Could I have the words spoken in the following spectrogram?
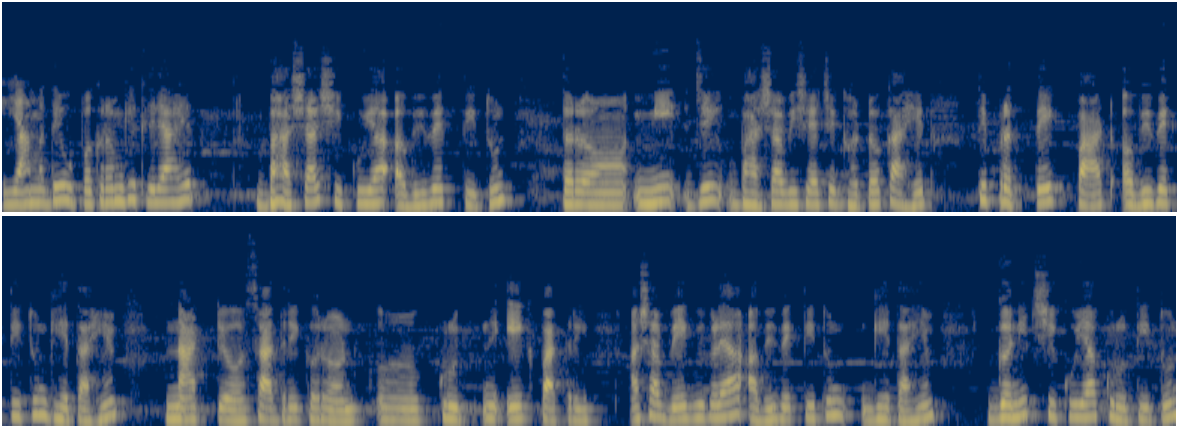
यामध्ये उपक्रम घेतलेले आहेत. भाषा शिकूया अभिव्यक्तीतून. तर मी जे भाषा विषयाचे घटक आहेत ते प्रत्येक पाठ अभिव्यक्तीतून घेत आहे. नाट्य सादरीकरण कृत एक पात्री अशा वेगवेगळ्या अभिव्यक्तीतून घेत आहे. गणित शिकूया कृतीतून.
